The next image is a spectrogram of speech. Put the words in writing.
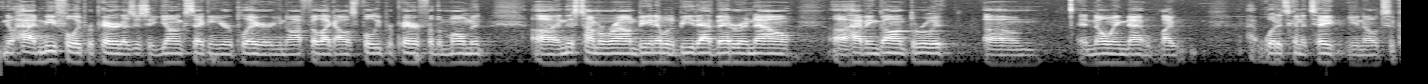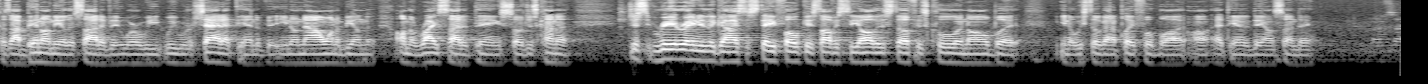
you know had me fully prepared as just a young second year player. You know i feel like i was fully prepared for the moment uh, and this time around being able to be that veteran now uh, having gone through it um, and knowing that like what it's going to take you know because i've been on the other side of it where we, we were sad at the end of it. You know now i want to be on the on the right side of things. So just kind of just reiterating to the guys to stay focused. Obviously all this stuff is cool and all but you know, we still got to play football at the end of the day on Sunday. Left side,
